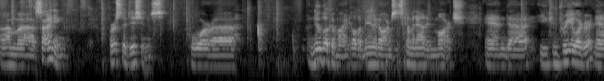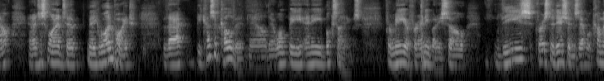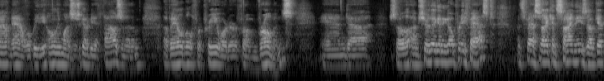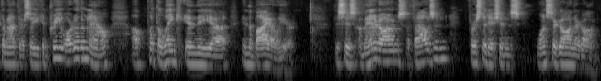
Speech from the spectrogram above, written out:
I'm uh, signing first editions for uh, a new book of mine called A Man at Arms. It's coming out in March, and uh, you can pre order it now. And I just wanted to make one point that because of COVID now, there won't be any book signings for me or for anybody. So these first editions that will come out now will be the only ones. There's going to be a thousand of them available for pre-order from Vroman's. And uh, so I'm sure they're going to go pretty fast. As fast as I can sign these, I'll get them out there. So you can pre-order them now. I'll put the link in the uh, in the bio here. This is a Man at Arms, a thousand first editions. Once they're gone, they're gone.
